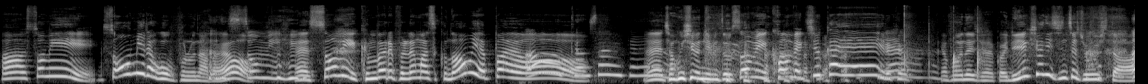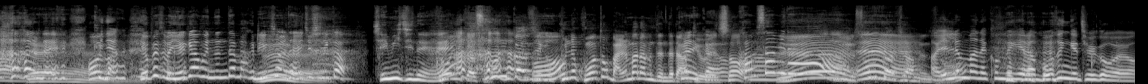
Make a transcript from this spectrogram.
아 쏘미 쏘미라고 부르나 봐요. 쏘미. 네 쏘미 금발의 블랙 마스크 너무 예뻐요. 어, 감사합니다. 네 정시우님도 쏘미 컴백 축하해 이렇게 네. 보내주실 거예요. 리액션이 진짜 좋으시다. 네. 네. 어, 그냥 옆에서 막 얘기하고 있는데 막 리액션을 다 네. 해주시니까 재미지네. 그러니까 손까지 어? 그냥 고맙다고 말만 하면 된다 라디오에서. 감사합니다. 네, 손까지 하면서. 아, 1년 만에 컴백이라 모든 게 즐거워요.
